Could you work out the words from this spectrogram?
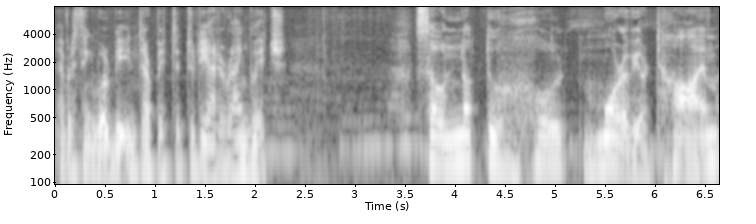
Everything will be interpreted to the other language. So not to hold more of your time,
